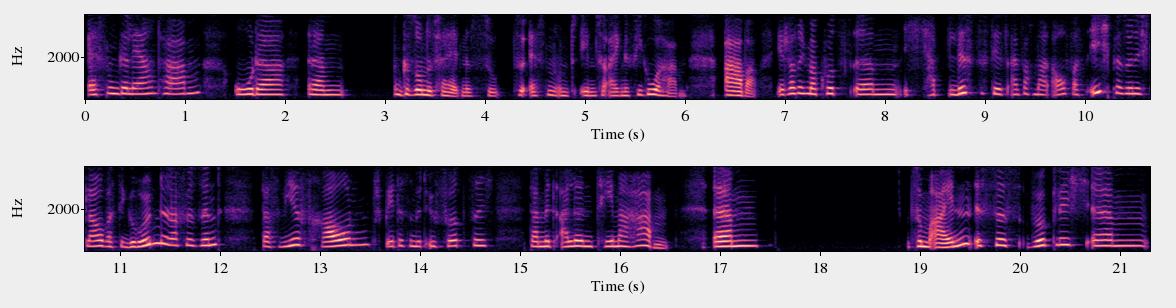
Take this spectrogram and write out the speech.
Essen gelernt haben oder ähm, ein gesundes Verhältnis zu, zu Essen und eben zur eigenen Figur haben. Aber jetzt lass mich mal kurz, ähm, ich hab, liste es dir jetzt einfach mal auf, was ich persönlich glaube, was die Gründe dafür sind, dass wir Frauen spätestens mit Ü40 damit alle ein Thema haben. Ähm, zum einen ist es wirklich ähm,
